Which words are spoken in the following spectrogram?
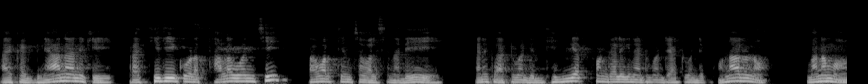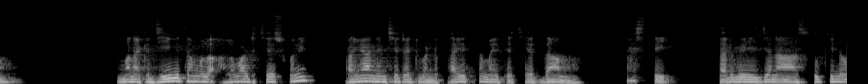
ఆ యొక్క జ్ఞానానికి ప్రతిదీ కూడా తల వంచి ప్రవర్తించవలసినది. కనుక అటువంటి దివ్యత్వం కలిగినటువంటి అటువంటి గుణాలను మనము మనకు జీవితంలో అలవాటు చేసుకొని ప్రయాణించేటటువంటి ప్రయత్నం అయితే చేద్దాం. స్వస్తి సర్వే జనా సుఖినో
